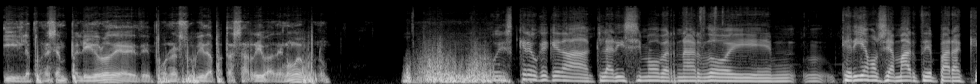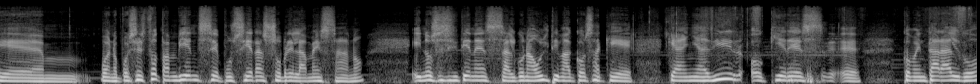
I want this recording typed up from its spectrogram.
y le pones en peligro de, de poner su vida patas arriba de nuevo, ¿no? Pues creo que queda clarísimo, Bernardo, y mm, queríamos llamarte para que, mm, bueno, pues esto también se pusiera sobre la mesa, ¿no? Y no sé si tienes alguna última cosa que, que añadir o quieres eh, comentar algo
